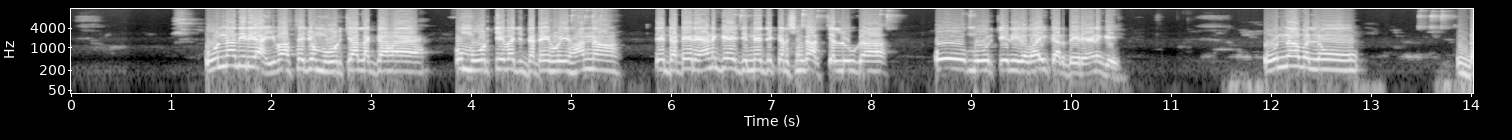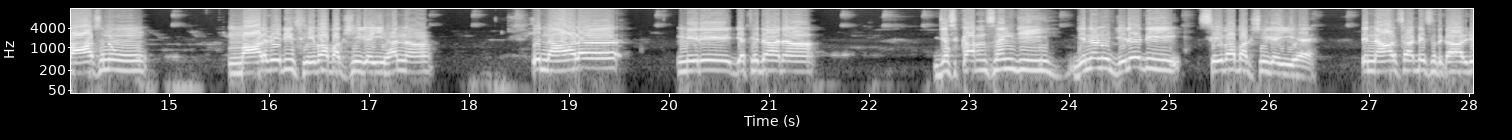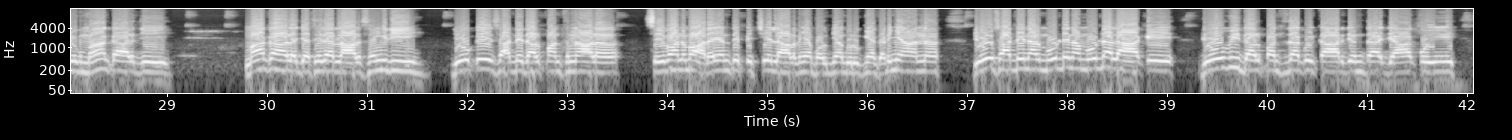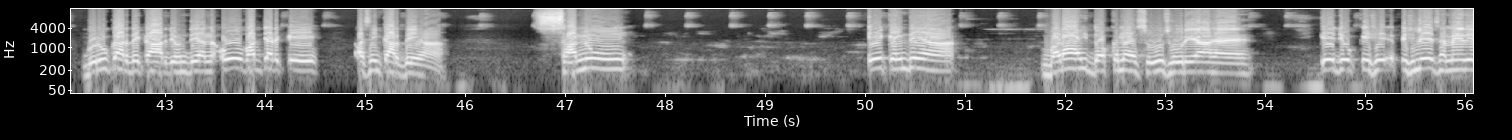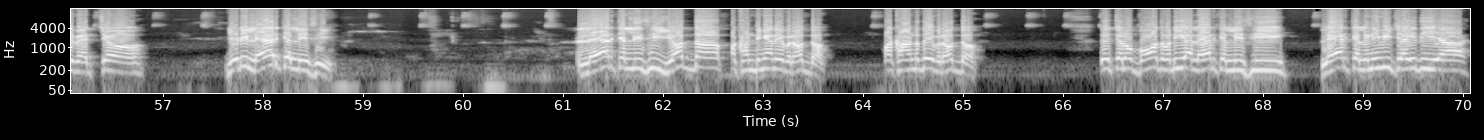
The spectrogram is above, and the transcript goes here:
ਉਹਨਾਂ ਦੀ ਰਿਹਾਈ ਵਾਸਤੇ ਜੋ ਮੋਰਚਾ ਲੱਗਾ ਹੈ, ਉਹ ਮੋਰਚੇ ਵਿੱਚ ਡਟੇ ਹੋਏ ਹਨ ਤੇ ਡਟੇ ਰਹਿਣਗੇ ਜਿੰਨੇ ਚਿਰ ਸੰਘਰਸ਼ ਚੱਲੂਗਾ। ਉਹ ਮੋਰਚੇ ਦੀ ਅਗਵਾਈ ਕਰਦੇ ਰਹਿਣਗੇ। ਉਹਨਾਂ ਵੱਲੋਂ ਦਾਸ ਨੂੰ ਮਾਲਵੇ ਦੀ ਸੇਵਾ ਬਖਸ਼ੀ ਗਈ ਹਨ। ਤੇ ਨਾਲ ਮੇਰੇ ਜਥੇਦਾਰ ਜਸਕਰਨ ਸਿੰਘ ਜੀ, ਜਿਨ੍ਹਾਂ ਨੂੰ ਜ਼ਿਲ੍ਹੇ ਦੀ ਸੇਵਾ ਬਖਸ਼ੀ ਗਈ ਹੈ। ਤੇ ਨਾਲ ਸਾਡੇ ਸਤਿਕਾਰਯੋਗ ਮਹਾਂਕਾਲ ਜੀ, ਮਹਾਂਕਾਲ ਜਥੇਦਾਰ ਲਾਲ ਸਿੰਘ ਜੀ, ਜੋ ਕਿ ਸਾਡੇ ਦਲ ਪੰਥ ਨਾਲ ਸੇਵਾ ਨਿਭਾ ਰਹੇ ਹਨ ਤੇ ਪਿੱਛੇ ਲਾਲ ਦੀਆਂ ਫੌਜਾਂ ਗੁਰੂ ਕੀਆਂ ਖੜੀਆਂ ਹਨ। ਜੋ ਸਾਡੇ ਨਾਲ ਮੋਢੇ ਨਾਲ ਮੋਢਾ ਲਾ ਕੇ ਜੋ ਵੀ ਦਲ ਪੰਥ ਦਾ ਕੋਈ ਕਾਰਜ ਹੁੰਦਾ ਜਾਂ ਕੋਈ ਗੁਰੂ ਘਰ ਦੇ ਕਾਰਜ ਹੁੰਦੇ ਹਨ, ਉਹ ਵੱਧ ਚੜ ਕੇ ਅਸੀਂ ਕਰਦੇ ਹਾਂ। ਸਾਨੂੰ ਇਹ ਕਹਿੰਦੇ ਆ ਬੜਾ ਹੀ ਦੁੱਖ ਮਹਿਸੂਸ ਹੋ ਰਿਹਾ ਹੈ ਕਿ ਜੋ ਕਿਸੇ ਪਿਛਲੇ ਸਮੇਂ ਦੇ ਵਿੱਚ ਜਿਹੜੀ ਲਹਿਰ ਚੱਲੀ ਸੀ ਲਹਿਰ ਚੱਲੀ ਸੀ ਯੁੱਧ, ਪਖੰਡੀਆਂ ਦੇ ਵਿਰੁੱਧ, ਪਖੰਡ ਦੇ ਵਿਰੁੱਧ। ਤੇ ਚਲੋ ਬਹੁਤ ਵਧੀਆ ਲਹਿਰ ਚੱਲੀ ਸੀ। ਲਹਿਰ ਚੱਲਣੀ ਵੀ ਚਾਹੀਦੀ ਆ,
